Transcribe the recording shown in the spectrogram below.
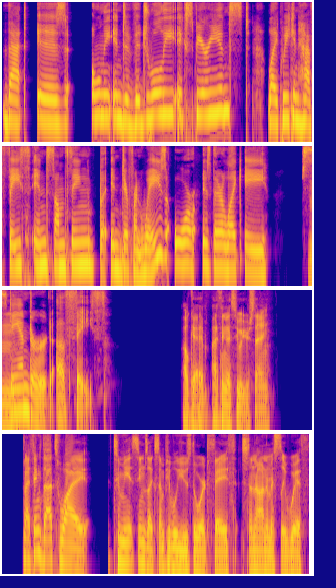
that is only individually experienced? Like, we can have faith in something, but in different ways? Or is there like a hmm. standard of faith? Okay, I think I see what you're saying. I think that's why, to me, it seems like some people use the word faith synonymously with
